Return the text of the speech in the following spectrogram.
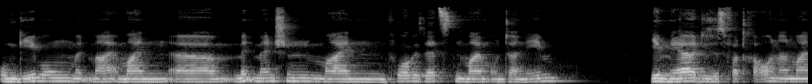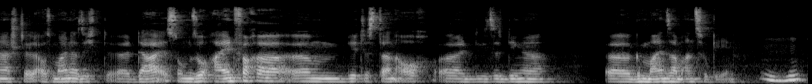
Umgebung, mit mein, meinen äh, Mitmenschen, meinen Vorgesetzten, meinem Unternehmen. Je mehr dieses Vertrauen an meiner Stelle, aus meiner Sicht äh, da ist, umso einfacher ähm, wird es dann auch, äh, diese Dinge äh, gemeinsam anzugehen. Mhm.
